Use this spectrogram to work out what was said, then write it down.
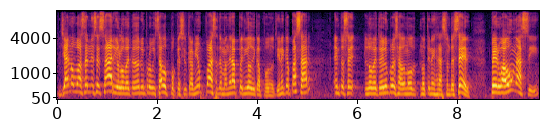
ya no va a ser necesario los vertederos improvisados porque si el camión pasa de manera periódica por donde tiene que pasar, entonces los vertederos improvisados no, no tienen razón de ser. Pero aún así,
